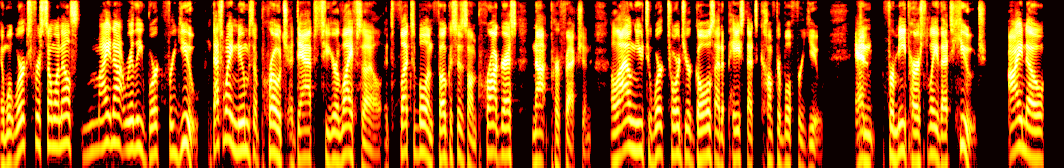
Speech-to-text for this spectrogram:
and what works for someone else might not really work for you. That's why Noom's approach adapts to your lifestyle. It's flexible and focuses on progress, not perfection, allowing you to work towards your goals at a pace that's comfortable for you. And for me personally, that's huge. I know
